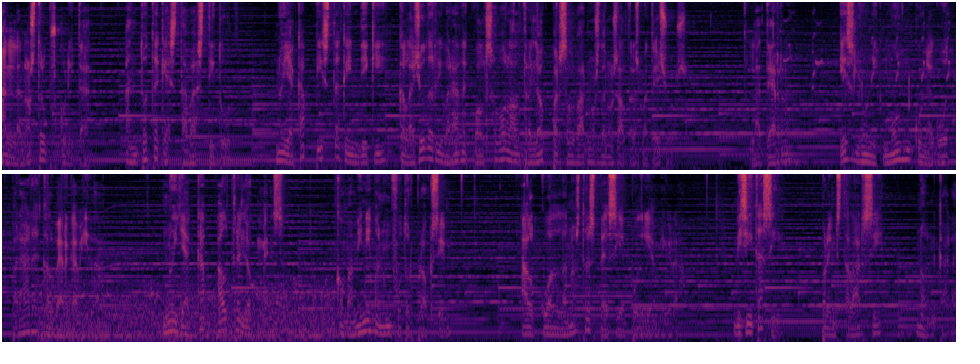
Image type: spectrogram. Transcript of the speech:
En la nostra obscuritat, en tota aquesta vastitud, no hi ha cap pista que indiqui que l'ajuda arribarà de qualsevol altre lloc per salvar-nos de nosaltres mateixos. La Terra és l'únic món conegut per ara que alberga vida. No hi ha cap altre lloc més, com a mínim en un futur pròxim, al qual la nostra espècie podria migrar. Visitar sí, però instal·lar-s'hi no encara.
